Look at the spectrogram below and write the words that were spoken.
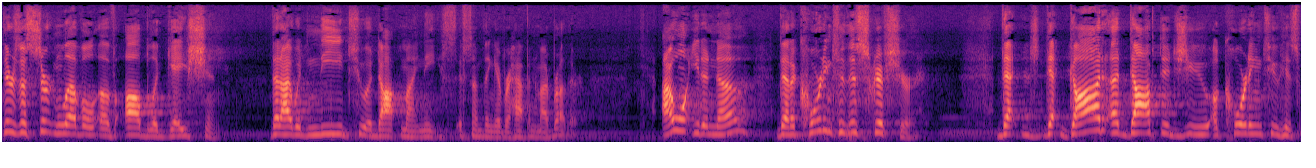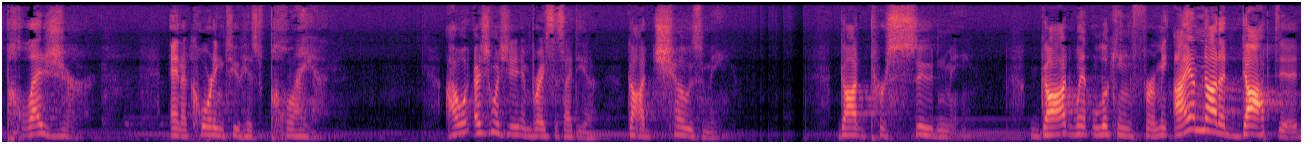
There's a certain level of obligation that I would need to adopt my niece if something ever happened to my brother. I want you to know that according to this scripture, that, that God adopted you according to his pleasure and according to his plan. I, w- I just want you to embrace this idea. God chose me. God pursued me. God went looking for me. I am not adopted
